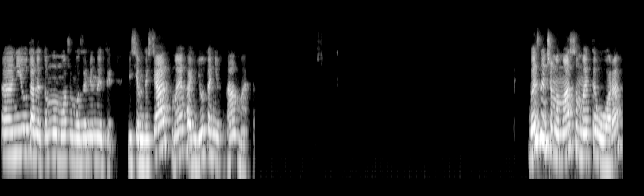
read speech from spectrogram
е, ньютони, тому можемо замінити 80 мега ньютонів на метр. Визначимо масу метеора,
